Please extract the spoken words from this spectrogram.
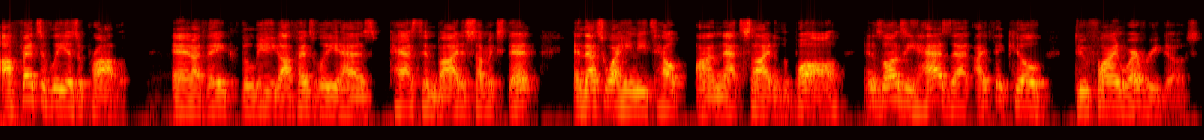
Offensively is a problem. And I think the league offensively has passed him by to some extent. And that's why he needs help on that side of the ball. And as long as he has that, I think he'll do fine wherever he goes.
